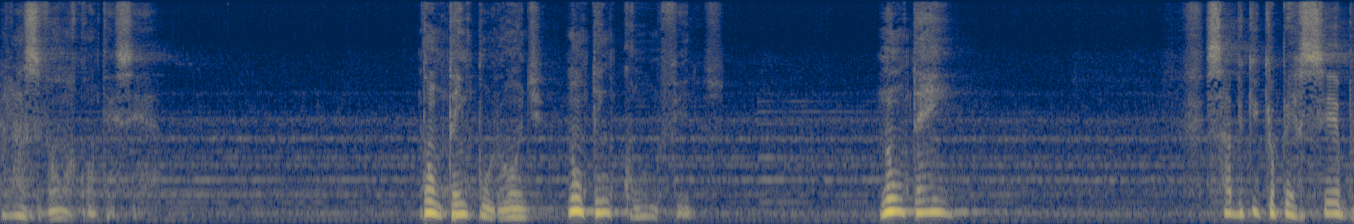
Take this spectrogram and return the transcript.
elas vão acontecer. Não tem por onde, não tem como, filhos. Não tem. Sabe o que, eu percebo?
